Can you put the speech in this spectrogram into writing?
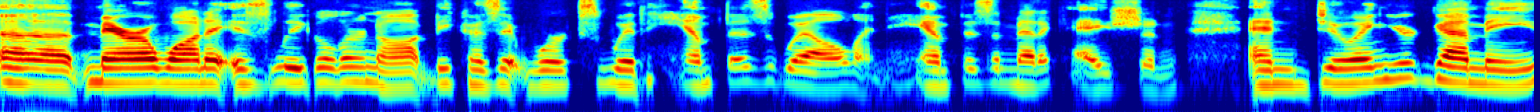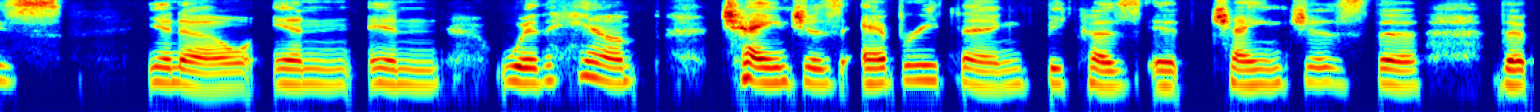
uh, marijuana is legal or not, because it works with hemp as well. And hemp is a medication. And doing your gummies you know in in with hemp changes everything because it changes the the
